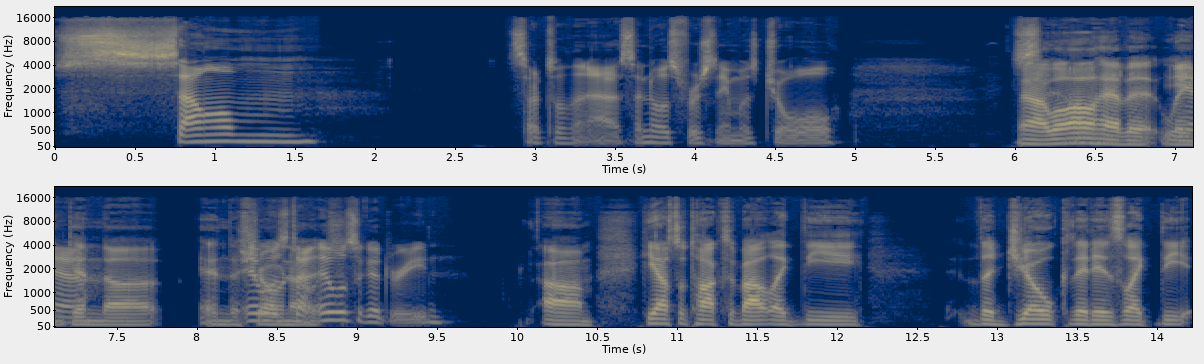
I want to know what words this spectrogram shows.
Selm starts with an S. I know his first name was Joel. Yeah, well, I'll have it linked yeah. in the in the It show was notes. it was a good read. Um, he also talks about like the the joke that is like the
